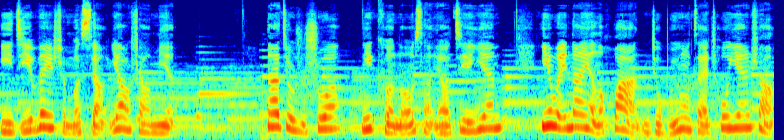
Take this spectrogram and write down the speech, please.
以及为什么想要上面。那就是说，你可能想要戒烟，因为那样的话，你就不用在抽烟上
